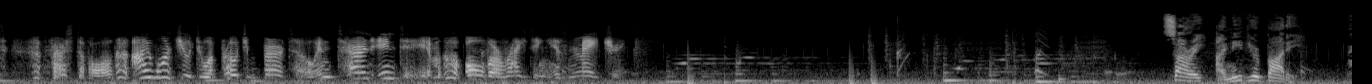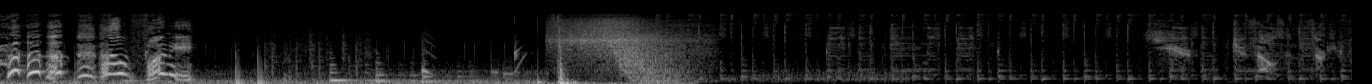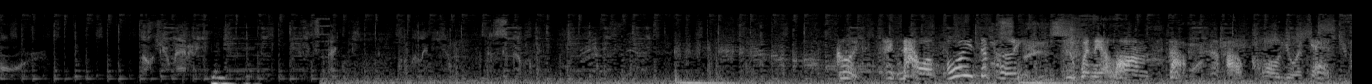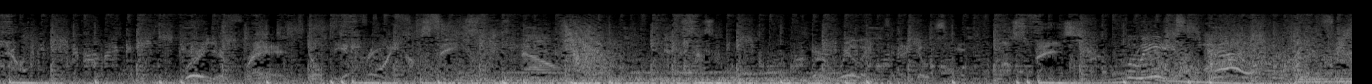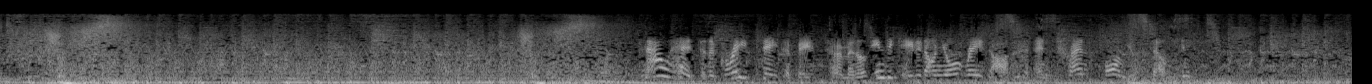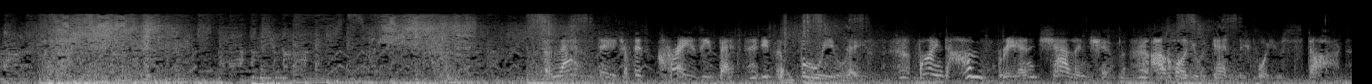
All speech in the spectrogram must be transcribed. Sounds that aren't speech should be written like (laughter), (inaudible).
First of all, I want you to approach Berto and turn into him, overwriting his matrix. Sorry, I need your body. (laughs) How funny! Year 2034. The humanity is expecting a millennium discovery. Good. Now avoid the police. When the alarm stops, I'll call you again. We're your friends. Don't be afraid. of space now inaccessible. We're willing to negotiate. Space. Now head to the great database terminal indicated on your radar and transform yourself into... stage of this crazy bet is a buoy race. Find Humphrey and challenge him. I'll call you again before you start.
